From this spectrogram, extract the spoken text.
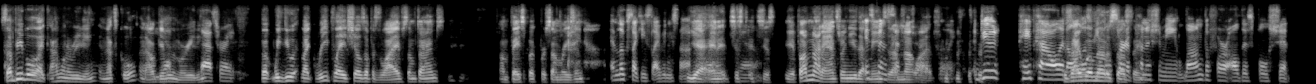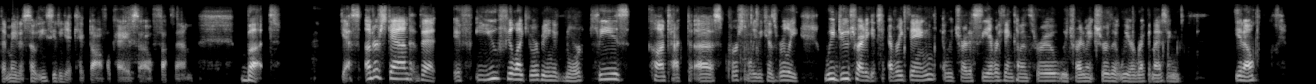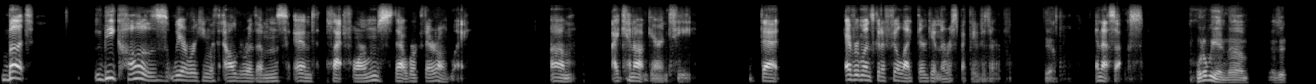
some people, are like I want a reading, and that's cool, and I'll give Yep. them a reading. that's right. But we do it like replay shows up as live sometimes Mhm. on Facebook for some reason. It looks like he's live and he's not. yeah, and it's just Yeah. it's just if I'm not answering you, that It's means that I'm not live. really. Dude, PayPal and all I those people those started punishing me long before all this bullshit that made it so easy to get kicked off. Okay, so fuck them. But yes, understand that if you feel like you're being ignored, please contact us personally because really we do try to get to everything and we try to see everything coming through. We try to make sure that we are recognizing, you know, but because we are working with algorithms and platforms that work their own way um i cannot guarantee that everyone's going to feel like they're getting the respect they deserve Yeah. and that sucks What are we in? Um, is it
